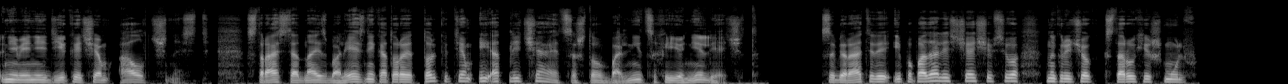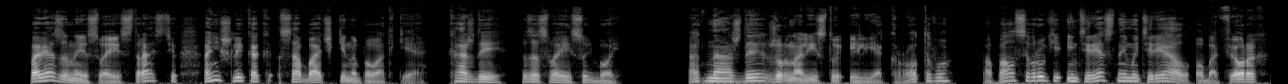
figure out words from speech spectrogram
не менее дикой, чем алчность. Страсть — одна из болезней, которая только тем и отличается, что в больницах ее не лечат. Собиратели и попадались чаще всего на крючок к старухе Шмульф. Повязанные своей страстью, они шли как собачки на поводке, каждый за своей судьбой. Однажды журналисту Илье Кротову попался в руки интересный материал об аферах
